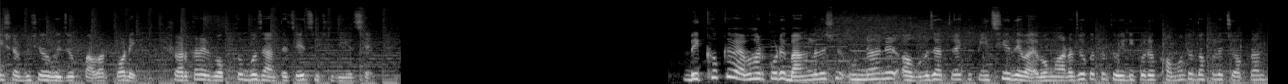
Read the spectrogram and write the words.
এইসব বিষয়ে অভিযোগ পাওয়ার পরে সরকারের বক্তব্য জানতে চেয়ে চিঠি দিয়েছে। বিক্ষোভকে ব্যবহার করে বাংলাদেশের উন্নয়নের অগ্রযাত্রাকে পিছিয়ে দেওয়া এবং অরাজকতা তৈরি করে ক্ষমতা দখলে চক্রান্ত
